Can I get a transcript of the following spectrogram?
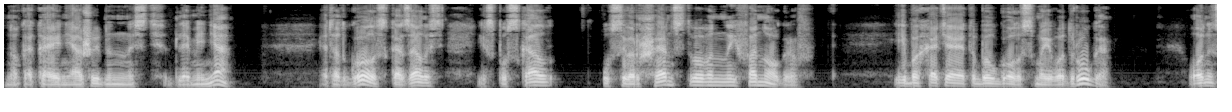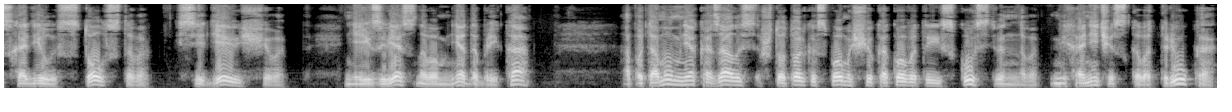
Но какая неожиданность для меня! Этот голос, казалось, испускал усовершенствованный фонограф, ибо хотя это был голос моего друга, он исходил из толстого, сидеющего, неизвестного мне добряка, а потому мне казалось, что только с помощью какого-то искусственного, механического трюка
